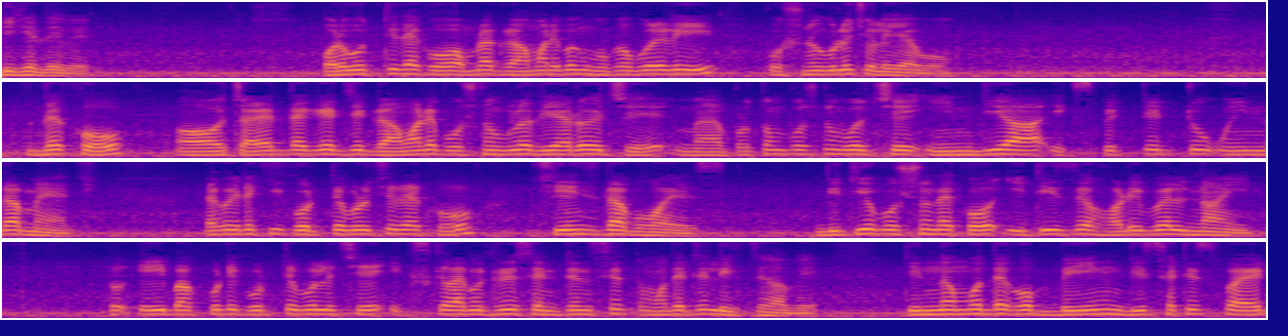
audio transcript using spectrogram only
লিখে দেবে। পরবর্তী দেখো, আমরা গ্রামার এবং ভোকাবুলারি প্রশ্নগুলো চলে যাব। দেখো চারের দাগের যে গ্রামারের প্রশ্নগুলো দেওয়া রয়েছে প্রথম প্রশ্ন বলছে India expected to win the match দেখো, এটা কি করতে বলছে, দেখো চেঞ্জ দ্য ভয়েস দ্বিতীয় প্রশ্ন দেখো it is a horrible night তো এই বাক্যটি করতে বলেছে এক্সক্লামেটরি সেন্টেন্সে তোমাদের এটি লিখতে হবে। তিন নম্বর দেখো being dissatisfied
